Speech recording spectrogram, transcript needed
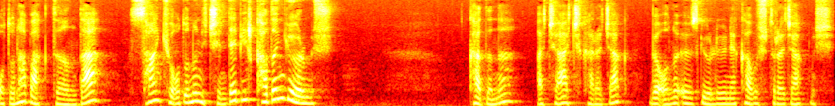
oduna baktığında sanki odunun içinde bir kadın görmüş. Kadını açığa çıkaracak ve onu özgürlüğüne kavuşturacakmış.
